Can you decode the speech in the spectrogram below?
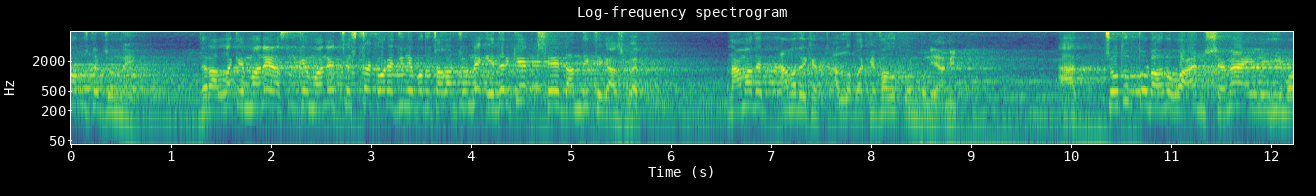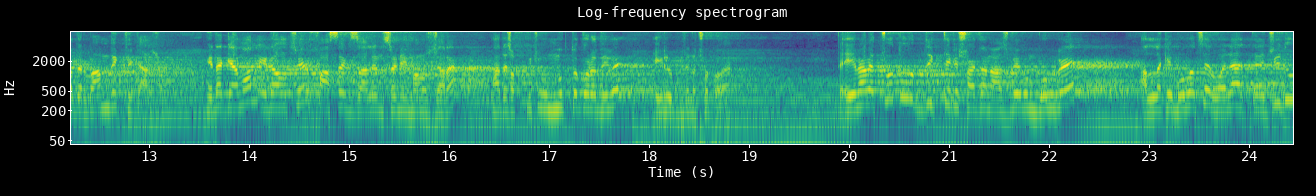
মানুষদের জন্যই। যারা আল্লাহকে মানে রাসুলকে মানে চেষ্টা করে দিনের পথে চলার জন্য, এদেরকে সে ডান দিক থেকে আসবে। না আমাদের আমাদের ক্ষেত্রে আল্লাহ হেফাজত করুন বলি আমি আর চতুর্থটা হলো, ওয়ান শ্যামা ইলিহি মদের বাম দিক থেকে আসবে। এটা কেমন? এটা হচ্ছে ফাসেক জালেম শ্রেণির মানুষ যারা, তাদের সব কিছু উন্মুক্ত করে দিবে, এগুলোর পিছনে ছোট হয়। তো এইভাবে চতুর্দিক থেকে শয়তান আসবে এবং বলবে আল্লাহকে বলেছে, ওয়ালা তাজিদু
